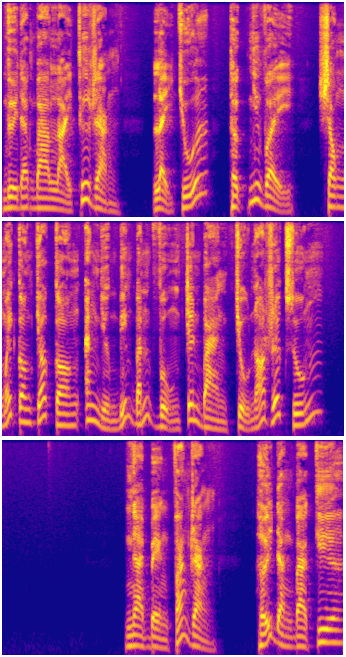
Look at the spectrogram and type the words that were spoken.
Người đàn bà lại thưa rằng, Lạy Chúa, thật như vậy, xong mấy con chó con ăn những miếng bánh vụn trên bàn chủ nó rớt xuống. Ngài bèn phán rằng, hỡi đàn bà kia,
